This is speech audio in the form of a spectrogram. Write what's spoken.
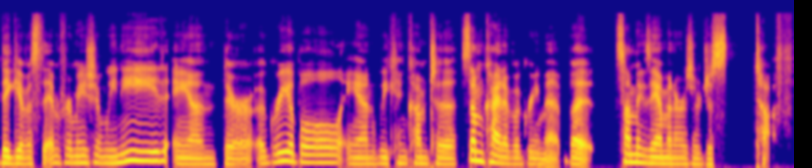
they give us the information we need, and they're agreeable, and we can come to some kind of agreement. But some examiners are just tough.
